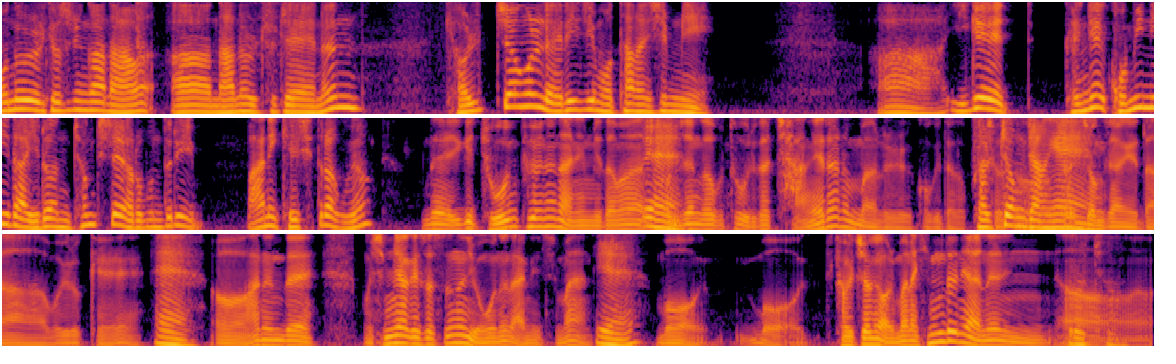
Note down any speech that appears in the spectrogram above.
오늘 교수님과 나, 아, 나눌 주제는 결정을 내리지 못하는 심리. 아, 이게 굉장히 고민이다. 이런 청취자 여러분들이 많이 계시더라고요. 네, 이게 좋은 표현은 아닙니다만 예. 언젠가부터 우리가 장애라는 말을 거기다가 붙여서 결정장애. 결정장애다 뭐 이렇게 예. 어 하는데 뭐 심리학에서 쓰는 용어는 아니지만 예. 뭐뭐 결정이 얼마나 힘드냐는 그렇죠. 어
